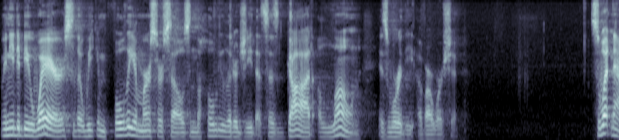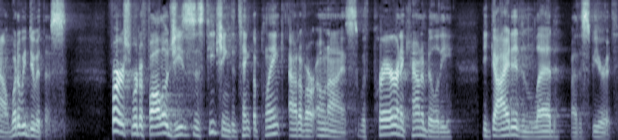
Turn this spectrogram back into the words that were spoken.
We need to be aware so that we can fully immerse ourselves in the holy liturgy that says God alone is worthy of our worship. So, what now? What do we do with this? First, we're to follow Jesus' teaching to take the plank out of our own eyes with prayer and accountability, be guided and led by the Spirit.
